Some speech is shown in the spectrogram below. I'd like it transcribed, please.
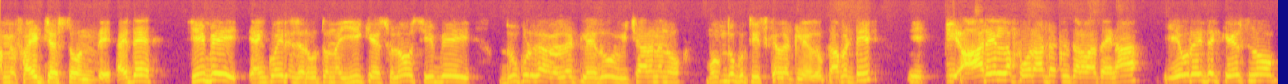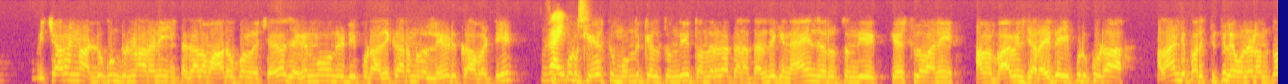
ఆమె ఫైట్ చేస్తూ ఉంది. అయితే సిబిఐ ఎంక్వైరీ జరుగుతున్న ఈ కేసులో సిబిఐ దూకుడుగా వెళ్ళట్లేదు విచారణను ముందుకు తీసుకెళ్ళట్లేదు కాబట్టి ఈ ఈ ఆరేళ్ళ పోరాటం తర్వాత అయినా ఎవరైతే కేసులో విచారణను అడ్డుకుంటున్నారని ఇంతకాలం ఆరోపణలు వచ్చాయో జగన్మోహన్ రెడ్డి ఇప్పుడు అధికారంలో లేడు కాబట్టి. ఇప్పుడు కేసు ముందుకెళ్తుంది తొందరగా తన తండ్రికి న్యాయం జరుగుతుంది కేసులో అని ఆమె భావించారు అయితే ఇప్పుడు కూడా అలాంటి పరిస్థితులే ఉండడంతో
